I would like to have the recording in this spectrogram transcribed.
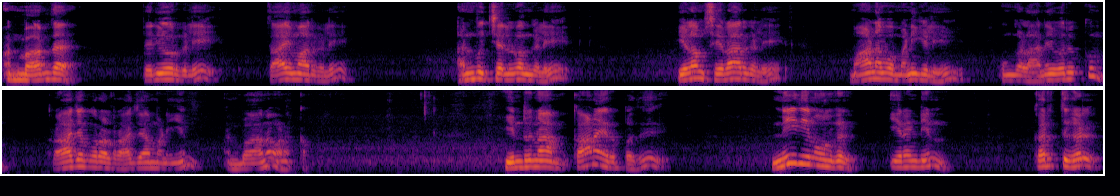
அன்பார்ந்த பெரியோர்களே தாய்மார்களே அன்பு செல்வங்களே இளம் சிறார்களே மாணவ மணிகளே உங்கள் அனைவருக்கும் ராஜகுரல் ராஜாமணியின் அன்பான வணக்கம். இன்று நாம் காண இருப்பது நீதி நூல்கள் இரண்டின் கருத்துகள்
